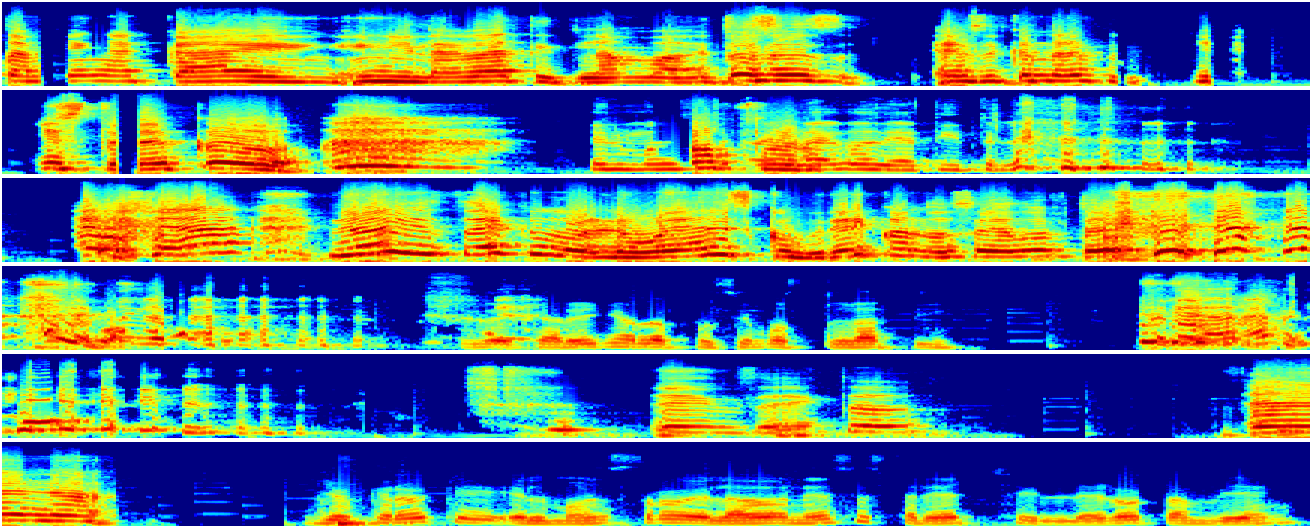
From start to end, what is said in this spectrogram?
también acá en, en el lago de Atitlamba. Entonces, así cuando era pequeña, yo estaba como, El monstruo Oh, del por- lago de Atitla. no, yo estaba como, lo voy a descubrir cuando sea adulta. Y de cariño le pusimos Tlati. Exacto. Ah, no. Yo creo que el monstruo del lago Ness estaría chilero también,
